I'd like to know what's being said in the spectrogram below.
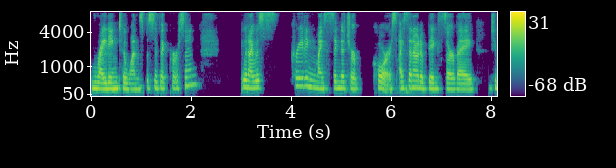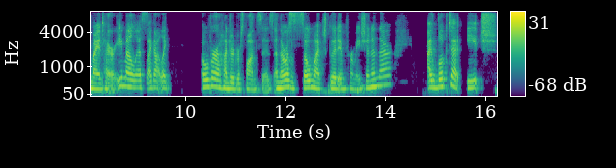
writing to one specific person. When I was creating my signature course, I sent out a big survey to my entire email list. I got like over a hundred responses and there was so much good information in there. I looked at each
